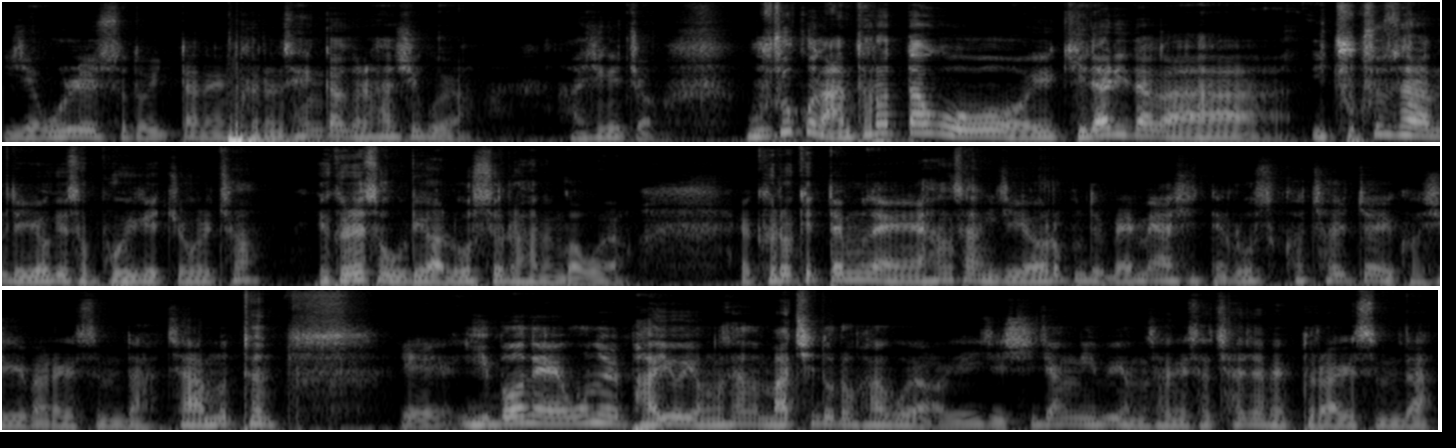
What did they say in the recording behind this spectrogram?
이제 올릴 수도 있다는 그런 생각을 하시고요. 아시겠죠? 무조건 안 털었다고 이 기다리다가 이 죽순 사람들 여기서 보이겠죠, 그렇죠? 예, 그래서 우리가 로스를 하는 거고요. 예, 그렇기 때문에 항상 이제 여러분들 매매하실 때 로스컷 철저히 거시길 바라겠습니다. 자, 아무튼 예, 이번에 오늘 바이오 영상은 마치도록 하고요. 예, 이제 시장 리뷰 영상에서 찾아뵙도록 하겠습니다.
